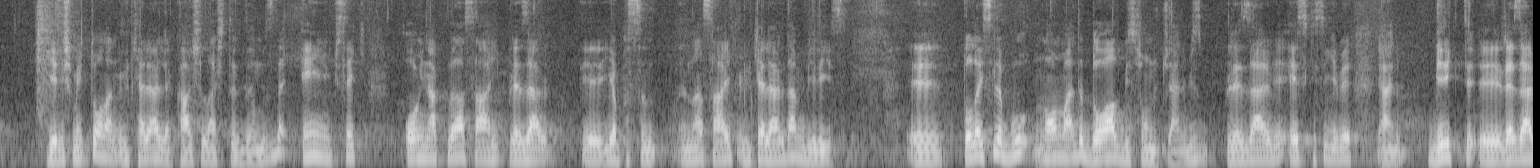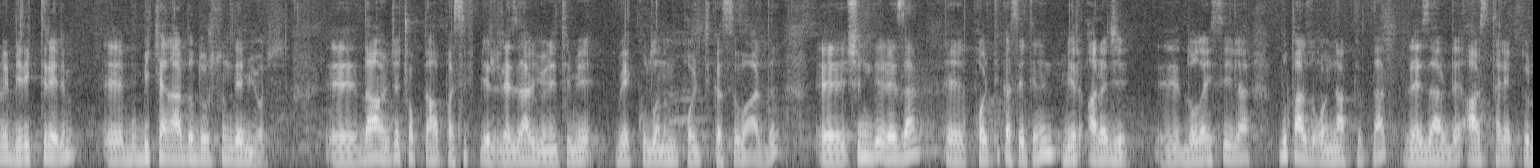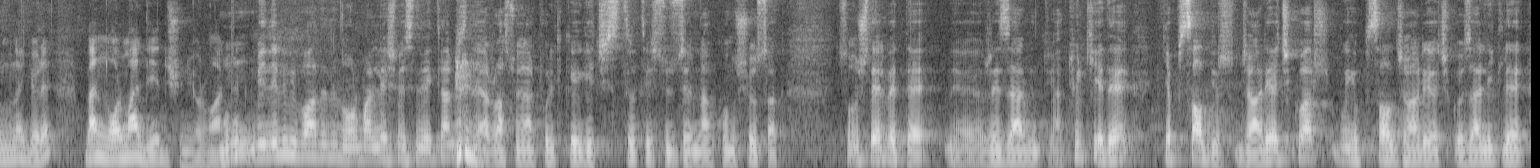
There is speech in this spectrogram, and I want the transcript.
gelişmekte olan ülkelerle karşılaştırdığımızda en yüksek oynaklığa sahip rezerv e, yapısına sahip ülkelerden biriyiz. E, Dolayısıyla bu normalde doğal bir sonuç. Yani biz rezervi eskisi gibi yani birikti, e, rezervi biriktirelim, bu bir kenarda dursun demiyoruz. Daha önce çok daha pasif bir rezerv yönetimi ve kullanımı politikası vardı. Şimdi rezerv politika setinin bir aracı. E, Dolayısıyla bu tarz oynaklıklar rezervde arz talep durumuna göre ben normal diye düşünüyorum artık. Bunun belirli bir vadede normalleşmesini bekler misin? Eğer rasyonel politikaya geçiş stratejisi üzerinden konuşuyorsak. Sonuçta elbette e, rezervin, yani Türkiye'de yapısal bir cari açık var. Bu yapısal cari açık özellikle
